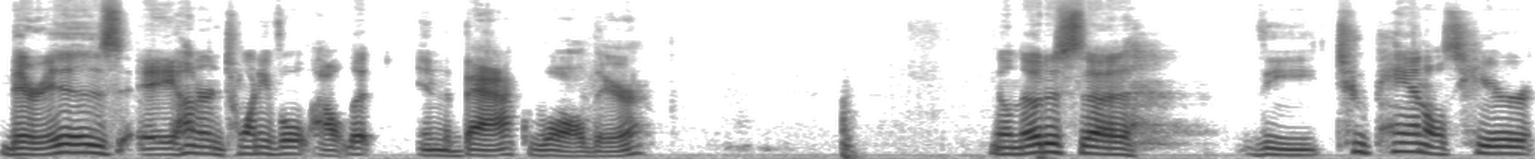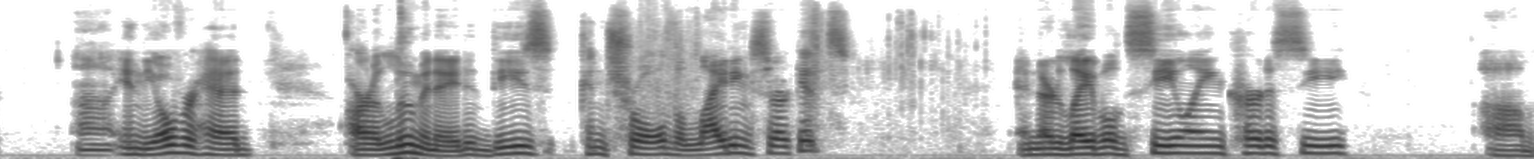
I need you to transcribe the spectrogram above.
There is a 120 volt outlet in the back wall there. You'll notice uh, the two panels here uh, in the overhead are illuminated. These control the lighting circuits and they're labeled ceiling, courtesy, um,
